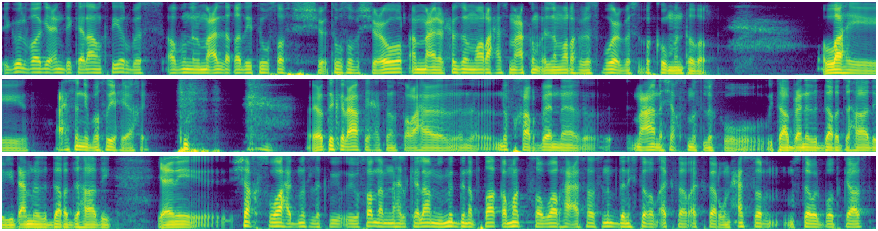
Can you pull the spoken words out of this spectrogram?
يقول باقي عندي كلام كثير بس أظن المعلقة دي توصف. توصف الشعور. أما عن الحزن ما راح أسمعكم إلا مرة في الأسبوع بس بكون منتظر. والله أحس إني بصيح يا أخي. يعطيك العافية حسن صراحة. نفخر بأن معانا شخص مثلك ويتابعنا للدرجة هذه ويدعمنا للدرجة هذه. يعني شخص واحد مثلك يوصلنا من هالكلام يمدنا بطاقة ما تتصورها على أساس نبدأ نشتغل أكثر أكثر ونحسن مستوى البودكاست.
